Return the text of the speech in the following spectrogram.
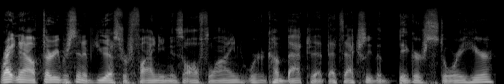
Right now, 30% of U.S. refining is offline. We're going to come back to that. That's actually the bigger story here.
